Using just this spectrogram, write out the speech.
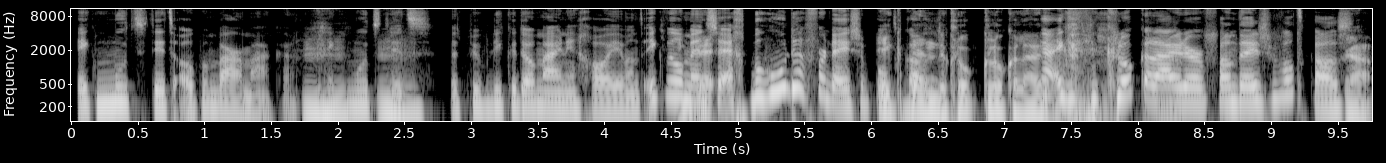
Ik moet dit openbaar maken. Mhm, ik moet mhm. dit het publieke domein ingooien. Want ik wil Ik ben- mensen echt behoeden voor deze podcast. Ik ben de klok, klokkenluider. Ja, ik ben de klokkenluider van deze podcast. Ja,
